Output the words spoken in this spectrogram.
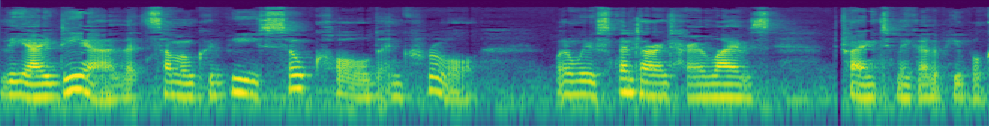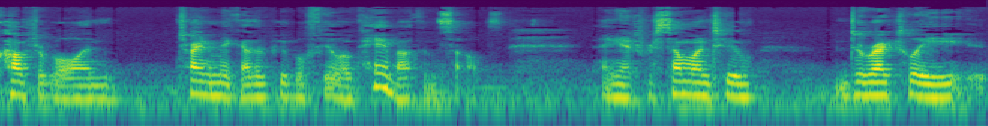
the idea that someone could be so cold and cruel when we've spent our entire lives trying to make other people comfortable and trying to make other people feel okay about themselves. And yet for someone to directly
